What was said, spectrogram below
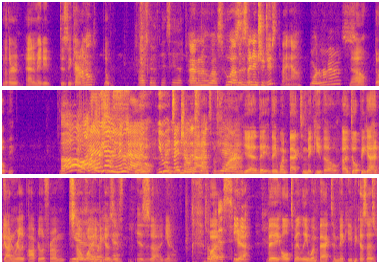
Another animated Disney character? Donald? Nope. I was gonna say that. Too. I don't know who else. Who else has some- been introduced by now? Mortimer Mouse. No, Dopey. Oh, I thought- actually yes. knew that. Yeah. You I had did mentioned know this that. once before. Yeah. Yeah, they they went back to Mickey though. Uh, Dopey guy had gotten really popular from Snow Yeah. White Snow White, because yeah. of his uh, you know. Dopiness. But yeah, they ultimately went back to Mickey because, as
